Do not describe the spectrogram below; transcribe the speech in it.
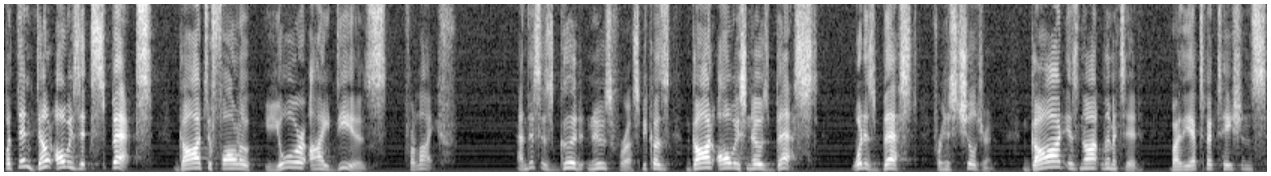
But then don't always expect God to follow your ideas for life. And this is good news for us because God always knows best what is best for his children. God is not limited by the expectations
